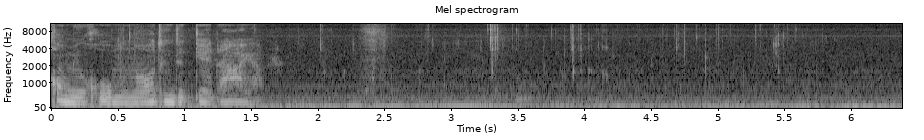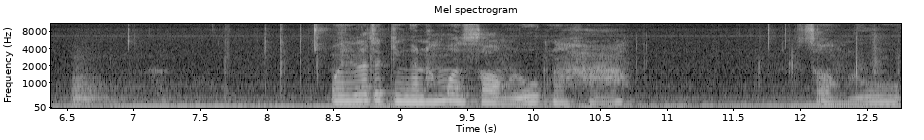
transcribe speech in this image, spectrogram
ของมีคมเนาะถึงจะแกะได้อะ วันนี้เราจะกินกันทั้งหมดสองลูกนะคะสองลูก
